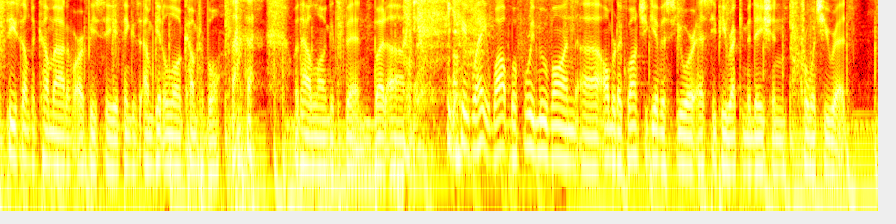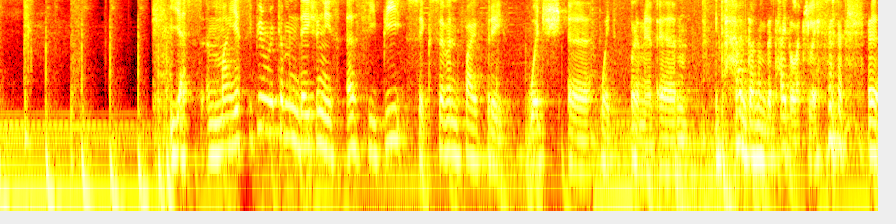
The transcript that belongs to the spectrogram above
see something come out of RPC. I think it's, I'm getting a little uncomfortable with how long it's been. But uh, okay, well, hey, well, before we move on, uh, Almarduk, why don't you give us your SCP recommendation for what you read? Yes, my SCP recommendation is SCP-6753, which, uh, wait, wait a minute, um, it haven't gotten the title actually. uh,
